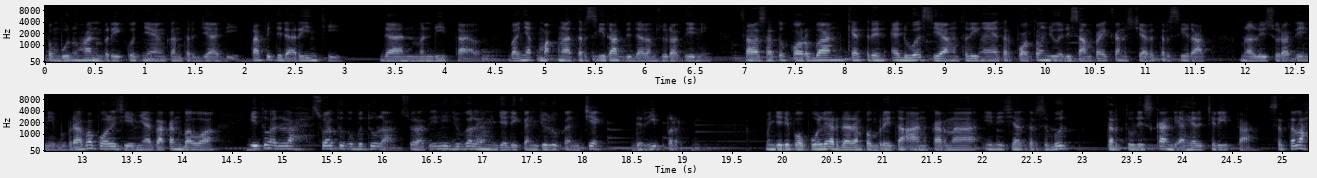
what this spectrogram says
pembunuhan berikutnya yang akan terjadi, tapi tidak rinci dan mendetail. Banyak makna tersirat di dalam surat ini. Salah satu korban, Catherine Edwards, yang telinganya terpotong juga disampaikan secara tersirat melalui surat ini. Beberapa polisi menyatakan bahwa itu adalah suatu kebetulan. Surat ini juga yang menjadikan julukan Jack the Ripper menjadi populer dalam pemberitaan karena inisial tersebut tertuliskan di akhir cerita. Setelah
